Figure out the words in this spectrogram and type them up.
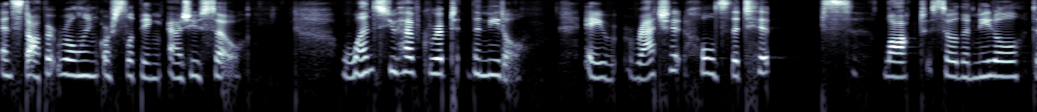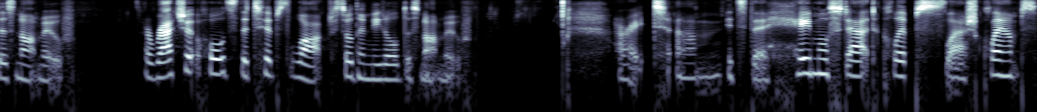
and stop it rolling or slipping as you sew. Once you have gripped the needle, a ratchet holds the tips locked so the needle does not move. A ratchet holds the tips locked so the needle does not move. All right, um, it's the hemostat clips slash clamps.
